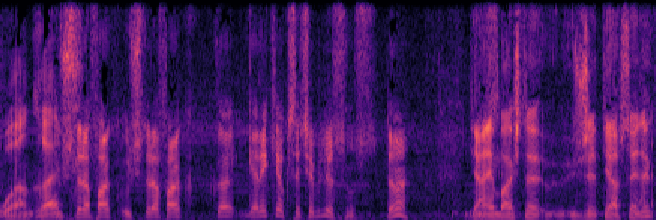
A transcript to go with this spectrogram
Vanguard. 3 lira fark 3 lira farka gerek yok seçebiliyorsunuz değil mi? Yani en başta ücretli yapsaydık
